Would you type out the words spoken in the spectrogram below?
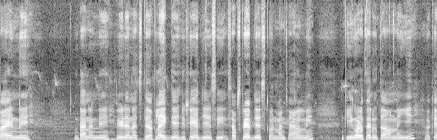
బాయ్ అండి. ఉంటానండి. వీడియో నచ్చితే ఒక లైక్ చేసి షేర్ చేసి సబ్స్క్రైబ్ చేసుకోండి మన ఛానల్ని. ఇంక ఇవి కూడా పెరుగుతూ ఉన్నాయి. ఓకే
